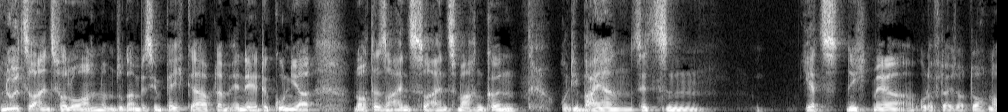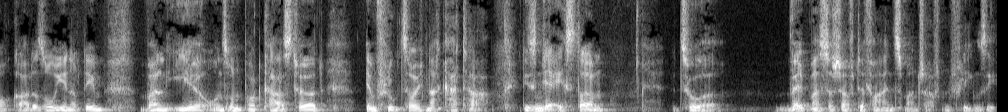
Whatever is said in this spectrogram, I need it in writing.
0 zu 1 verloren, haben sogar ein bisschen Pech gehabt. Am Ende hätte Kunja noch das 1 zu 1 machen können. Und die Bayern sitzen jetzt nicht mehr oder vielleicht auch doch noch, gerade so, je nachdem, wann ihr unseren Podcast hört, im Flugzeug nach Katar. Die sind ja extra zur Weltmeisterschaft der Vereinsmannschaften fliegen sie.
